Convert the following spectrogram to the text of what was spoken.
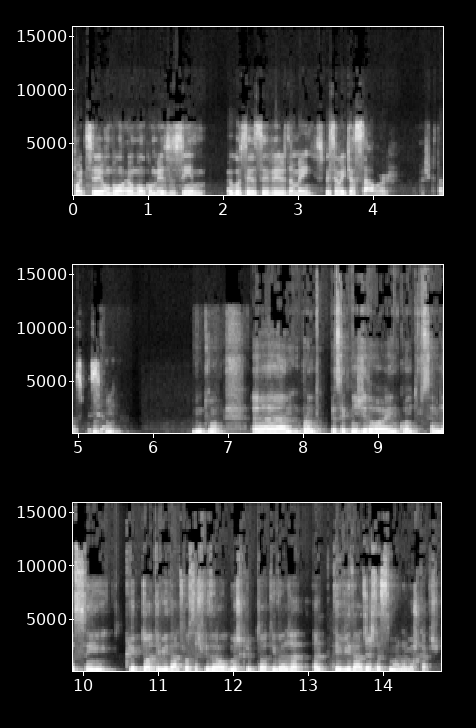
pode ser, é um bom, é um bom começo, assim. Eu gostei da cerveja também, especialmente a Sour. Acho que tava especial. Uhum. Muito bom. Ah, pronto, pensei que tinha ido ao encontro, sendo assim, criptoatividades. Vocês fizeram algumas criptoatividades atividades esta semana, meus caros?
